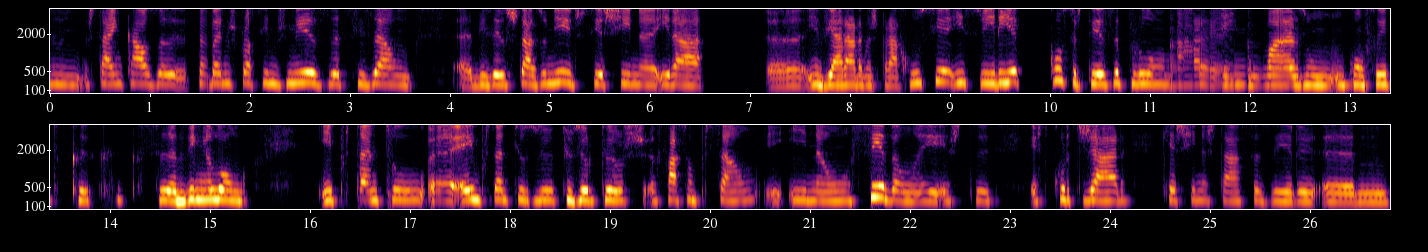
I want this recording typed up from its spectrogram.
um, está em causa também nos próximos meses a decisão, uh, dizem os Estados Unidos, se a China irá uh, enviar armas para a Rússia. Isso iria com certeza prolongar ainda mais um, um conflito que, que, que se adivinha longo e, portanto, eh, é importante que os, que os europeus façam pressão e, e, não cedam a este, este cortejar que a China está a fazer, um, ehm,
